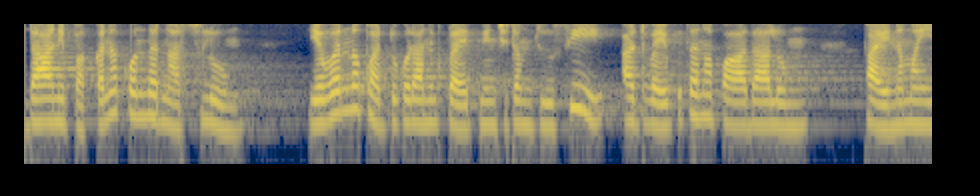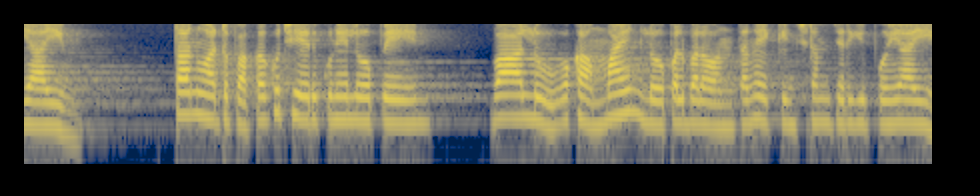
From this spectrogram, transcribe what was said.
దాని పక్కన కొందరు నర్సులు. ఎవరినో పట్టుకోవడానికి ప్రయత్నించడం చూసి అటువైపు తన పాదాలు పయనమయ్యాయి. తను అటు పక్కకు చేరుకునే లోపే వాళ్ళు ఒక అమ్మాయిని లోపల బలవంతంగా ఎక్కించడం జరిగిపోయాయి.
